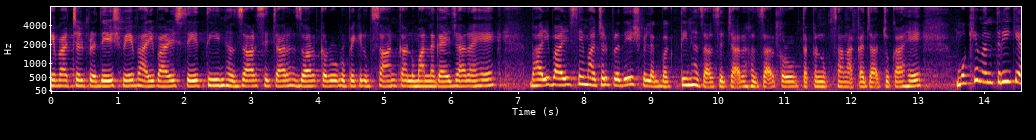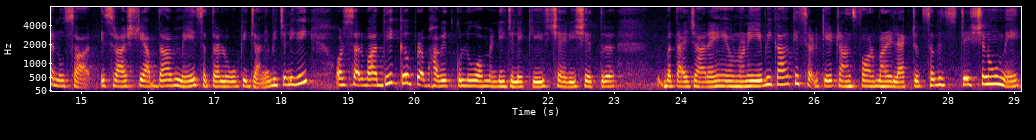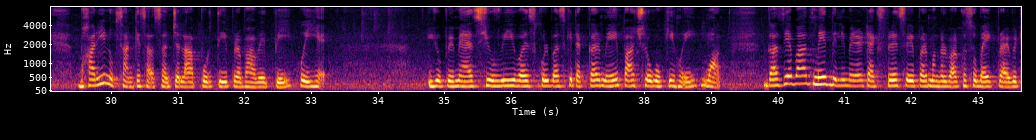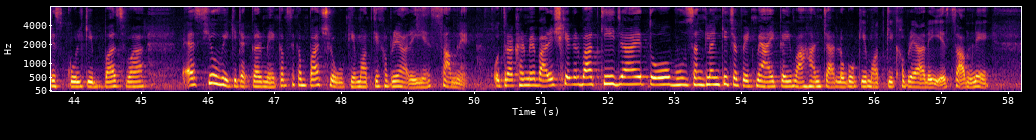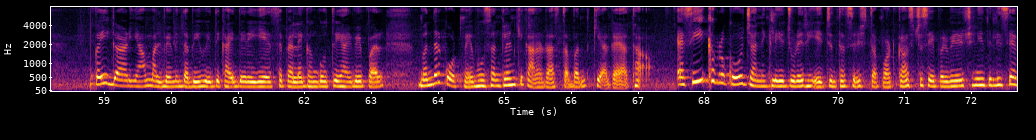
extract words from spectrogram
हिमाचल प्रदेश में भारी बारिश से 3000 से 4000 करोड़ रुपए के नुकसान का अनुमान लगाया जा रहा है। भारी बारिश से हिमाचल प्रदेश में लगभग 3000 से 4000 करोड़ तक का नुकसान आका जा चुका है। मुख्यमंत्री के अनुसार इस राष्ट्रीय आपदा में 17 लोगों की जानें भी चली गई और सर्वाधिक प्रभावित कुल्लू और मंडी ज़िले के शहरी क्षेत्र बताए जा रहे हैं। उन्होंने ये भी कहा कि सड़कें ट्रांसफार्मर इलेक्ट्रिक सब स्टेशनों में भारी नुकसान के साथ साथ जलापूर्ति प्रभावित भी हुई है। यूपी में एसयूवी व स्कूल बस की टक्कर में पाँच लोगों की हुई मौत। गाजियाबाद में दिल्ली मेरठ एक्सप्रेस वे पर मंगलवार को सुबह एक प्राइवेट स्कूल की बस व एसयूवी की टक्कर में कम से कम पाँच लोगों की मौत की खबरें आ रही है सामने। उत्तराखंड में बारिश की अगर बात की जाए तो भूसंकलन की चपेट में आए कई वाहन, चार लोगों की मौत की खबरें आ रही है सामने। कई गाड़ियाँ मलबे में दबी हुई दिखाई दे रही है। इससे पहले गंगोत्री हाईवे पर बंदरकोट में भूसंकलन के कारण रास्ता बंद किया गया था। ऐसी खबरों को जानने के लिए जुड़े रहिए जनता सरिश्ता पॉडकास्ट से। परवीन दिल्ली से।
